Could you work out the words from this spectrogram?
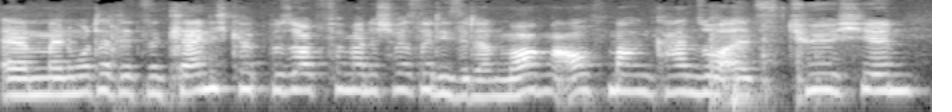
Ähm, meine Mutter hat jetzt eine Kleinigkeit besorgt für meine Schwester, die sie dann morgen aufmachen kann, so als Türchen.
